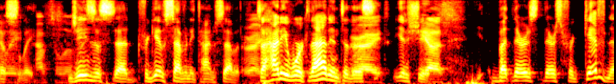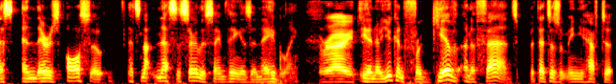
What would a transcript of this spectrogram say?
obviously. absolutely. Jesus said, forgive 70 times 7. Right. So, how do you work that into this Right. issue? Yes. But there's, there's forgiveness, and there's also, that's not necessarily the same thing as enabling. Right. You know, you can forgive an offense, but that doesn't mean you have to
